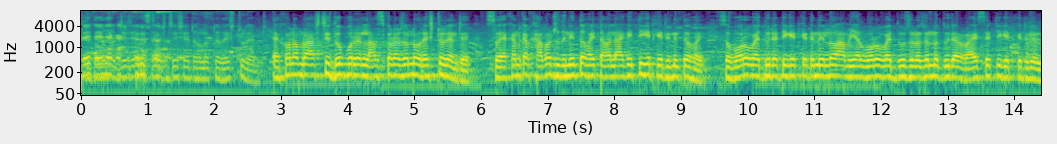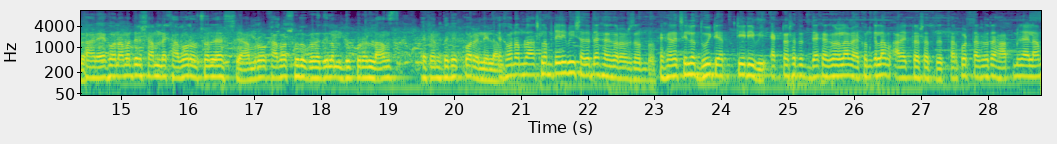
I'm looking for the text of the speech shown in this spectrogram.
সেটা হলো একটা রেস্টুরেন্ট এখন আমরা আসছি দুপুরের লাঞ্চ করার জন্য রেস্টুরেন্টে সো এখানকার খাবার যদি নিতে হয় তাহলে আগে টিকিট কেটে নিতে হয়। সো বড় ভাই দুইটা টিকিট কেটে নিল আমি আর বড় ভাই দুজনের জন্য দুইটা রাইসের টিকিট কেটে নিল। আর এখন আমাদের সামনে খাবারও চলে আসছে। আমরাও খাবার শুরু করে দিলাম দুপুরের লাঞ্চ এখান থেকে করে নিলাম। এখন আমরা আসলাম টেরিবির সাথে দেখা করার জন্য। এখানে ছিল দুইটা টেরিবি একটার সাথে দেখা করলাম এখন গেলাম আরেকটার সাথে। তারপর তার সাথে হাত মিলাইলাম।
